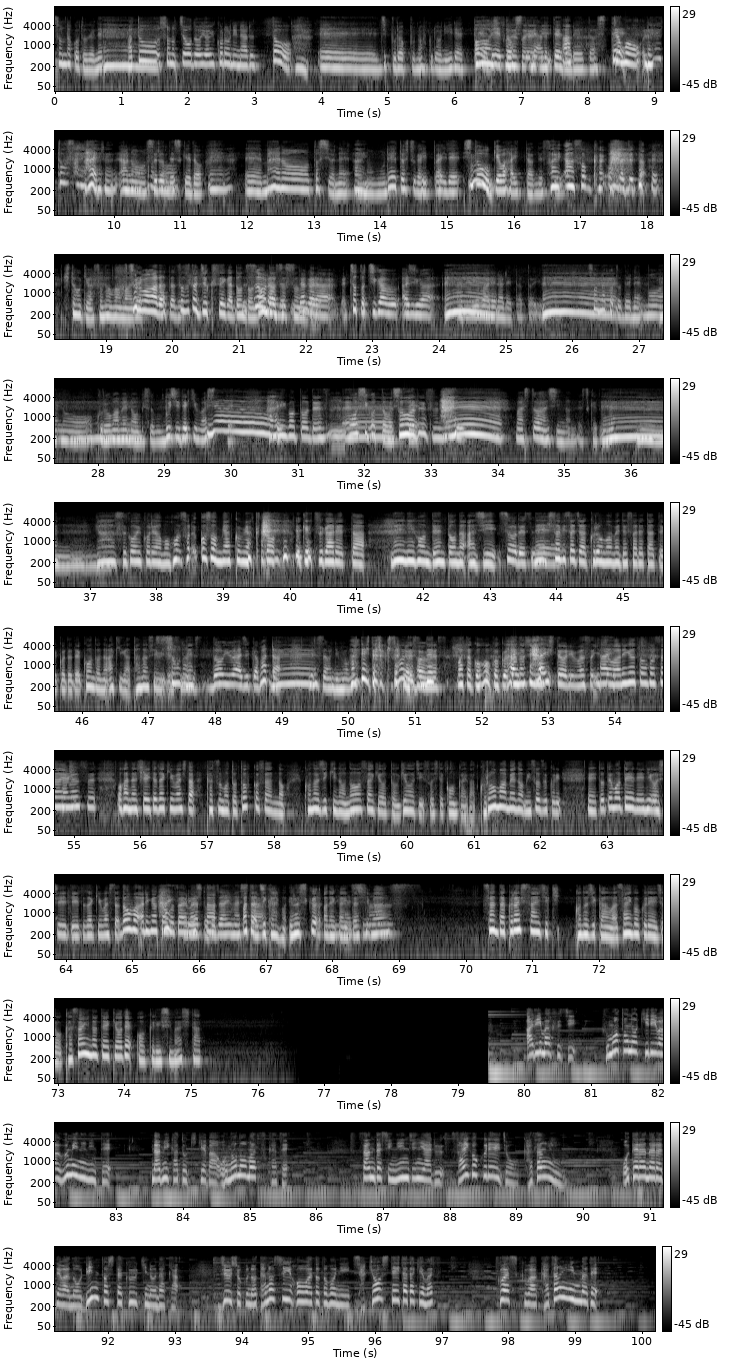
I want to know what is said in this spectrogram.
そんなことでね、えーあと、そのちょうど良い頃になると、はい。えージップロップの袋に入れて冷凍してね、ある程度冷凍して、じゃあもう冷凍されはい。てる。あのするんですけど。えーえー前の年はね、はい。あの冷凍室がいっぱいで、一桶は入ったんですけど、はい、あ、そっか、おっしゃってた。一桶はそのままで。そのままだったんです。そうすると熟成がどんどんそどどうんなん進んで。だからちょっと違う味が、えーあの呼ばれられたという、えーそんなことでねもうあのえー黒豆のお味噌も無事できまして。いやー、はい。お見事ですね。大仕事をして。そうですね。まあ一安心なんですけどえね、すごいこれはもうそれこそ脈々と受け継がれた、ね、日本伝統の味。そうですね、ね、久々じゃあ黒豆でされたということで今度の秋が楽しみですね。そうなんです。どういう味かまた皆さんにも見ていただきたいと思います,、ね、またご報告楽しみにしております、はい、いつもありがとうございます、はい、お話をいただきました勝本徳子さんのこの時期の農作業と行事そして今回は黒豆の味噌作り、えー、とても丁寧に教えていただきました。どうもありがとうございました、はい、ままた次回もよろしくお願いいたします。サンタ暮らし祭時期この時間は西国霊場火災の提供でお送りしました。有馬富士ふもとの霧は海に似て波かと聞けば小野の松風。三田市人参にある西国霊場火山院。お寺ならではの凛とした空気の中住職の楽しい法話とともに写経していただけます。詳しくは火山院まで。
